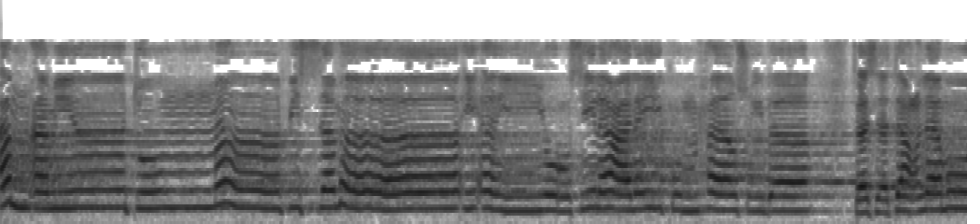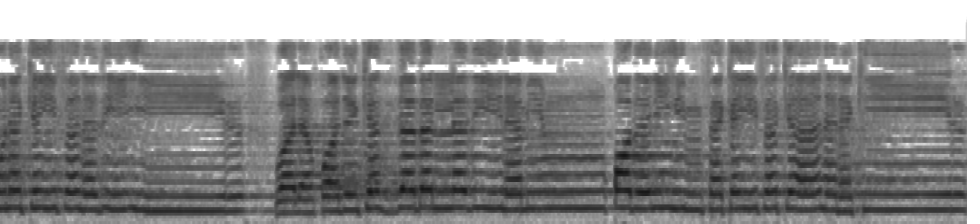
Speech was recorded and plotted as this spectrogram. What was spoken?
أم أمنتم من في السماء أن يرسل عليكم حاصبا فستعلمون كيف نذير ولقد كذب الذين من قبلهم فكيف كان نكير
